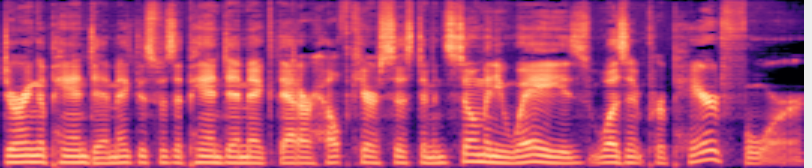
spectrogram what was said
during a pandemic. This was a pandemic that our healthcare system, in so many ways, wasn't prepared for.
